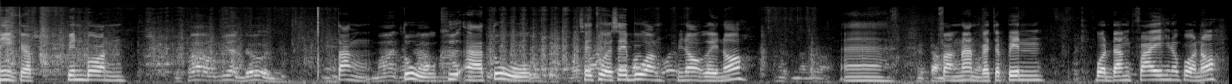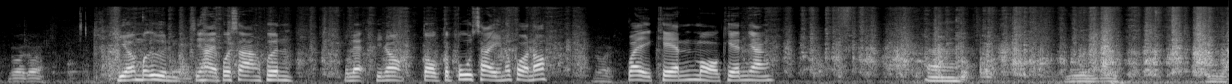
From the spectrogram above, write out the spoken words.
นี่กับเป็นบอลข้าวเมียนเด้อนี่ตั้งตู้คืออาตู้ใส่ถ้วยใส่บวงพี่น้องเอ่ยเนาะเฮ็ดนั่นแหละอ่าฝั่งนั่นก็จะเป็นบอลดังไฟเนาะพ่อเนาะโดยโดยเดี๋ยวมืออื่นสิให้พ่อสร้างเพิ่นนี่แหละพี่น้องตอกตะปูใส่เนาะพ่อเนาะโดยไว้แขนหมอแขนหยังอ่า มือนี่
